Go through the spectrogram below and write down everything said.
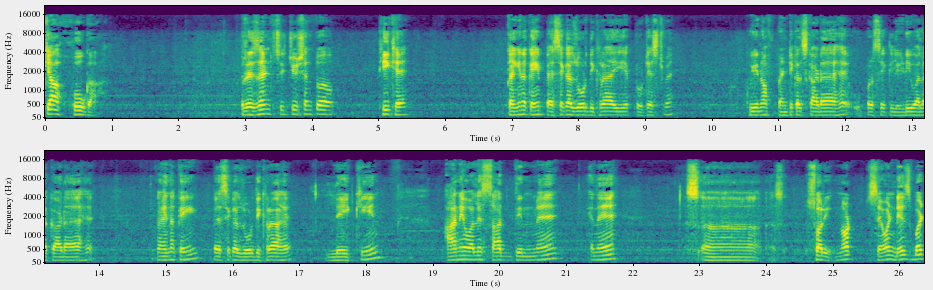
क्या होगा? प्रेजेंट सिचुएशन तो ठीक है। कहीं ना कहीं पैसे का ज़ोर दिख रहा है ये प्रोटेस्ट में। क्वीन ऑफ़ पेंटिकल्स कार्ड आया है, ऊपर से एक लेडी वाला कार्ड आया है। तो कहीं ना कहीं पैसे का ज़ोर दिख रहा है। लेकिन आने वाले सात दिन में इन्हें sorry not seven days but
